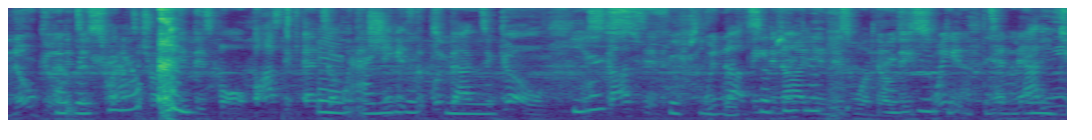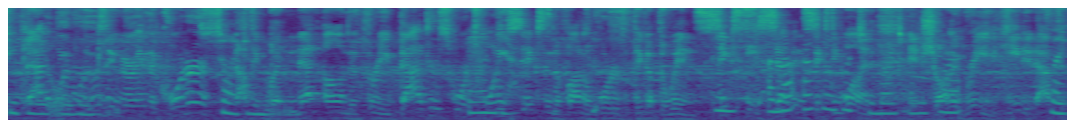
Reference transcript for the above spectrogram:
end. No good. It's a race scrap right to now. try to get this ball. Bostic ends up And with I it. She needed gets the it putback to to- go. He has Wisconsin 15 would not wins, be something denied like in that. this one, I just need to get up to there. I need 2K or 1K. Leuzinger in the corner. So I Nothing can but win. net on the three. Badgers score And- 26 in the final quarter to pick up the win, Thanks. I'm not asking for 67-61. too much. I And just want, to, heated like,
